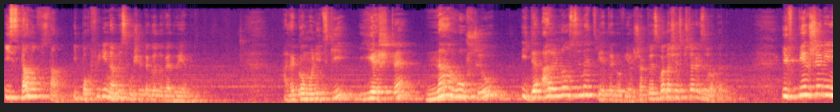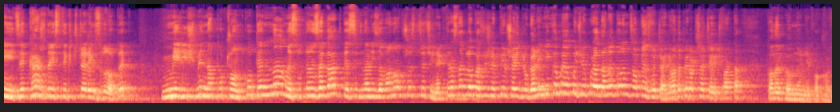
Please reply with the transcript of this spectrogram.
i stanów stan. I po chwili namysłu się tego dowiadujemy. Ale Gomulicki jeszcze naruszył idealną symetrię tego wiersza, który składa się z czterech zwrotek. I w pierwszej linijce każdej z tych czterech zwrotek mieliśmy na początku ten namysł, tę zagadkę sygnalizowaną przez przecinek. Teraz nagle okazuje się, że pierwsza i druga linijka mają być wypowiadane tonem całkiem zwyczajnym, a dopiero trzecia i czwarta tonem pełnym niepokoju.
